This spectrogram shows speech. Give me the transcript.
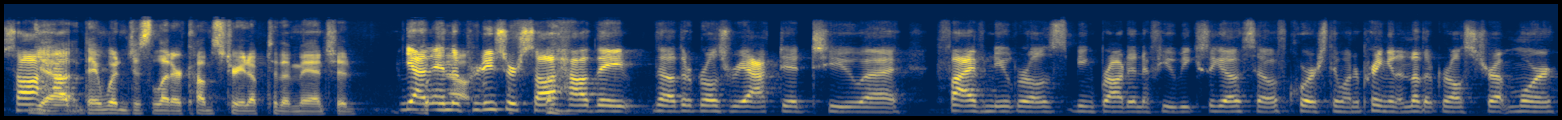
saw yeah, how they wouldn't just let her come straight up to the mansion. Yeah, and the producer saw how they the other girls reacted to uh, five new girls being brought in a few weeks ago. So of course they want to bring in another girl, to stir up more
